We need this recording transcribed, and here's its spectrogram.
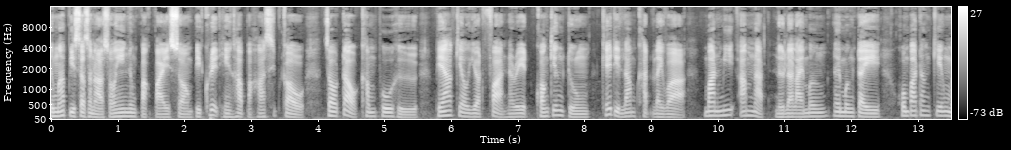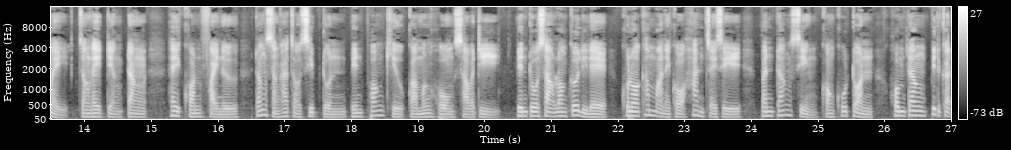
ถึงมาปีศาสนาสองยิงยังปักไปสองปีคริสเฮงหับปักห้าสิบเก้าเจ้าเต้าคำพูหือพยาเกียวยอดฟ้านเรศของเกียงตุง เคดีล้ำขัดไลว่ามันมีอำนาจเหนือละลายเมืองในเมืองไตโฮมบาดังเกียงใหม่จังไลเตียงตังให้คอนฝ่ายเนือดังสังฆาเจ้าสิบตนเป็นพ้องเขียวกว่าเมืองหงสาวดี เป็นตัวสร้างลองเกอร์ลีเลคุณอคำมาในเกาะหั่นใจสีปันดังสิ่งของคูตอนโฮมดังปิดกัด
